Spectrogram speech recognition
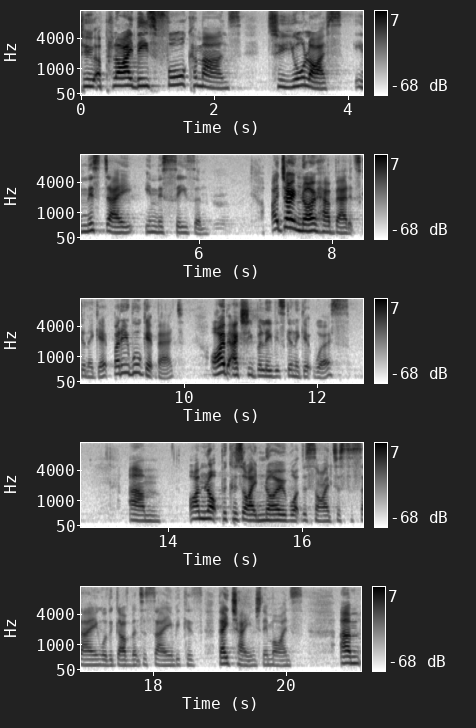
to apply these four commands to your lives in this day, in this season. I don't know how bad it's going to get, but it will get bad. I actually believe it's going to get worse. Um, I'm not because I know what the scientists are saying or the governments are saying because they change their minds. Um,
